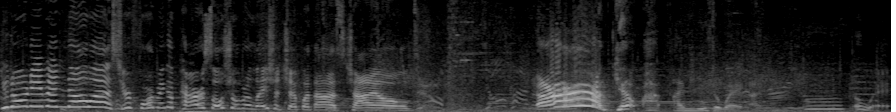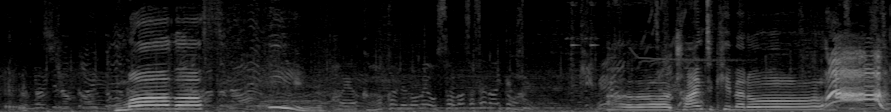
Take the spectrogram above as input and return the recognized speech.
You don't even know us! You're forming a parasocial relationship with us, child! Ah! Get- I moved away. I moved away. Mother uh, trying to keep it all. Ah!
